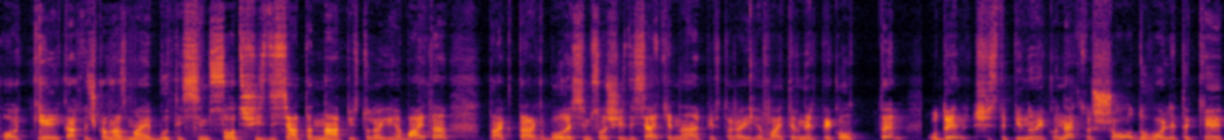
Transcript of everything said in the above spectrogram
окей. Карточка в нас має бути 760 на 1,5 ГБ. Так, так, були 760 на 1,5 ГБ. В них прикол тим, один шестипіновий конектор, що доволі таки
